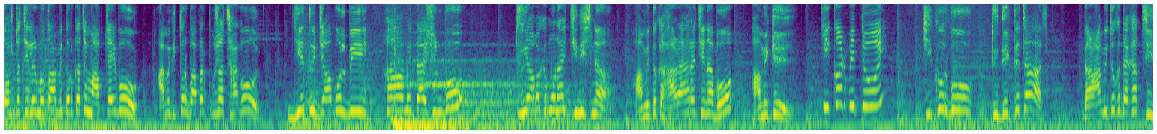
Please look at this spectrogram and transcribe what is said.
দশটা ছেলের মতো আমি তোর কাছে মাপ চাইব? আমি কি তোর বাপের পোষা ছাগল? গিয়ে তুই যা বলবি হ্যাঁ আমি তাই শুনব। তুই আমাকে মনে হয় চিনিস না। আমি তোকে হাড়ে হাড়ে চেনাবো। আমি কে? কি করবি তুই? কি করব? তুই দেখতে চাস? দাঁড়া আমি তোকে দেখাচ্ছি।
